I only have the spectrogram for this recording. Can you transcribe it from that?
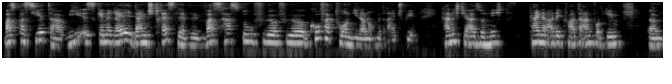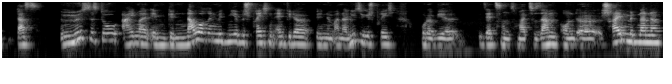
Was passiert da? Wie ist generell dein Stresslevel? Was hast du für, für Kofaktoren, die da noch mit reinspielen? Kann ich dir also nicht keine adäquate Antwort geben. Ähm, das müsstest du einmal im genaueren mit mir besprechen, entweder in einem Analysegespräch oder wir setzen uns mal zusammen und äh, schreiben miteinander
